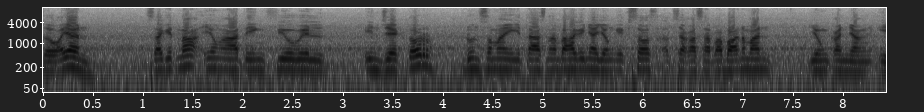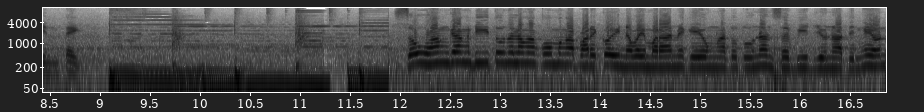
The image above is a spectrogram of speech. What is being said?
So ayan, sa gitna yung ating fuel injector dun sa may itaas na bahagi niya yung exhaust at saka sa baba naman yung kanyang intake. So hanggang dito na lang ako mga parikoy naway marami kayong natutunan sa video natin ngayon.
